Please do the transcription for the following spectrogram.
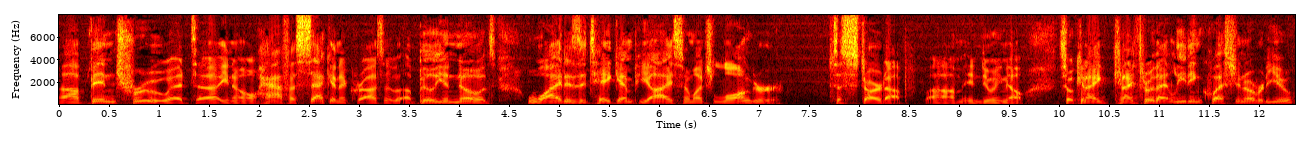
uh, /bin/true at uh, you know half a second across a, a, billion nodes, why does it take MPI so much longer to start up um, in doing that? So can I can I throw that leading question over to you?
